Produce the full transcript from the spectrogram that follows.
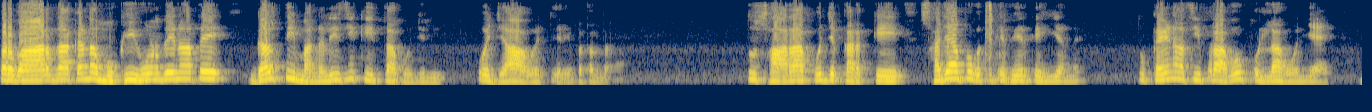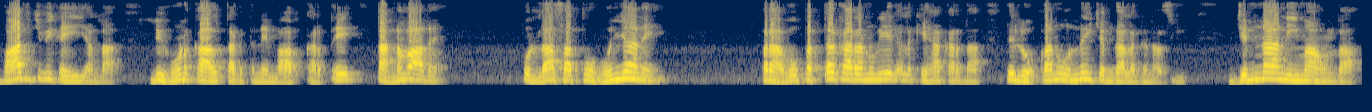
ਪਰਿਵਾਰ ਦਾ ਕਹਿੰਦਾ ਮੁਖੀ ਹੋਣ ਦੇ ਨਾਤੇ ਗਲਤੀ ਮੰਨ ਲਈ ਸੀ, ਕੀਤਾ ਕੁਝ ਨਹੀਂ। ਉਹ ਜਾ ਹੋਵੇ ਤੇਰੇ ਪਤੰਦਰਾ, ਤੂੰ ਸਾਰਾ ਕੁਝ ਕਰਕੇ ਸਜ਼ਾ ਭੁਗਤ ਕੇ ਫੇਰ ਕਹੀ ਜਾਂਦਾ। ਤੂੰ ਕਹਿਣਾ ਸੀ ਭਰਾਵੋ ਭੁੱਲਾਂ ਹੋਈਆਂ ਬਾਅਦ ਚ ਵੀ ਕਹੀ ਜਾਂਦਾ ਵੀ ਹੁਣ ਕਾਲ ਤਖਤ ਨੇ ਮਾਫ ਕਰਤੇ, ਧੰਨਵਾਦ ਹੈ ਭੁੱਲਾਂ ਸਾਥੋਂ ਹੋਈਆਂ ਨੇ। ਭਰਾਵੋ ਪੱਤਰਕਾਰਾਂ ਨੂੰ ਵੀ ਇਹ ਗੱਲ ਕਿਹਾ ਕਰਦਾ ਤੇ ਲੋਕਾਂ ਨੂੰ ਉਨਾ ਹੀ ਚੰਗਾ ਲੱਗਣਾ ਸੀ। ਜਿੰਨਾ ਨੀਵਾ ਹੁੰਦਾ,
